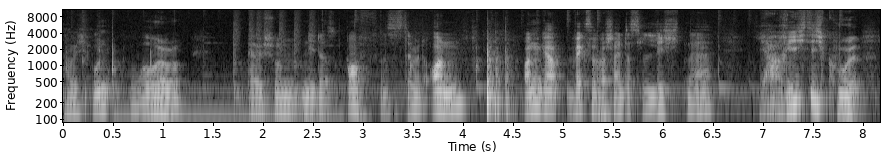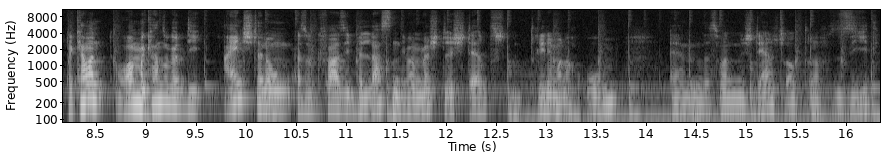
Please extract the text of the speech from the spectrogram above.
Habe ich un. Wow. Habe ich schon. Nee, das off. Was ist damit on? On wechselt wahrscheinlich das Licht, ne? Ja, richtig cool. Da kann man. Oh, man kann sogar die Einstellungen, also quasi belassen, die man möchte. Ich drehe den mal nach oben, ähm, dass man den Sternstaub drauf sieht.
